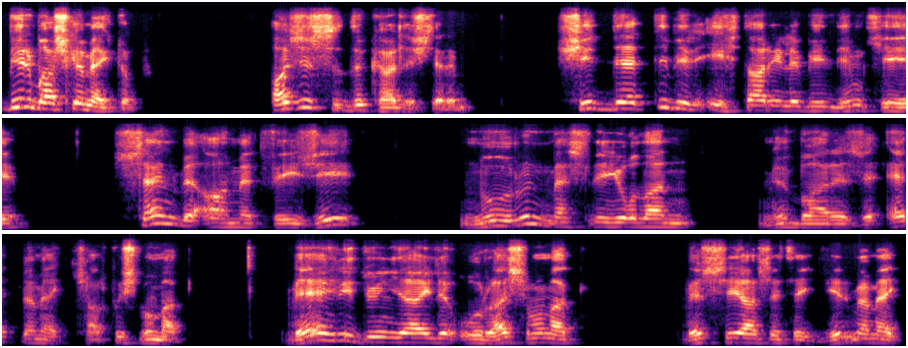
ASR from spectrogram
Bir başka mektup. Aziz Sıddık kardeşlerim, şiddetli bir ihtar ile bildim ki sen ve Ahmet Feyzi nurun mesleği olan mübareze etmemek, çarpışmamak ve ehli dünya ile uğraşmamak ve siyasete girmemek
